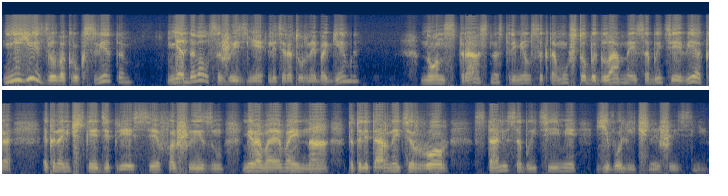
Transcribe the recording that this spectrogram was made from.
не ездил вокруг света, не отдавался жизни литературной богемы, но он страстно стремился к тому, чтобы главные события века — экономическая депрессия, фашизм, мировая война, тоталитарный террор — стали событиями его личной жизни.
